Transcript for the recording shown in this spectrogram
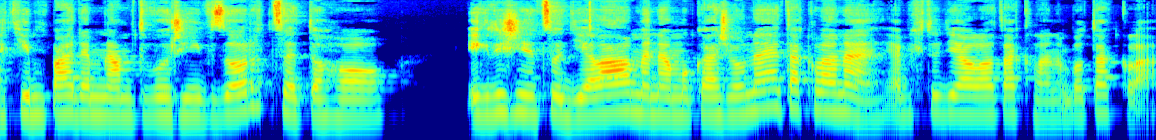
a tím pádem nám tvoří vzorce toho, i když něco děláme, nám ukážou, ne, takhle ne, já bych to dělala takhle nebo takhle.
